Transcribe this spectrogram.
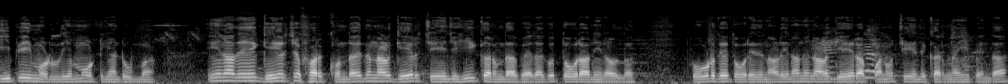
EPI ਮਾਡਲ ਦੀਆਂ ਮੋਟੀਆਂ ਟਿਊਬਾਂ, ਇਹਨਾਂ ਦੇ ਗੇਅਰ 'ਚ ਫ਼ਰਕ ਹੁੰਦਾ, ਇਹਦੇ ਨਾਲ ਗੇਅਰ ਚੇਂਜ ਹੀ ਕਰਨ ਦਾ ਫਾਇਦਾ, ਕੋਈ ਤੋਰਾ ਨਹੀਂ ਰਲਦਾ। ਫੋਰਡ ਦੇ ਤੋਰੇ ਦੇ ਨਾਲ, ਇਹਨਾਂ ਦੇ ਨਾਲ ਗੇਅਰ ਆਪਾਂ ਨੂੰ ਚੇਂਜ ਕਰਨਾ ਹੀ ਪੈਂਦਾ।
